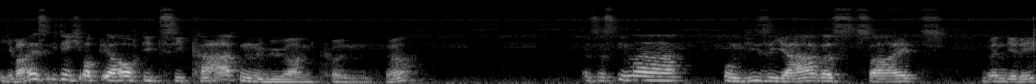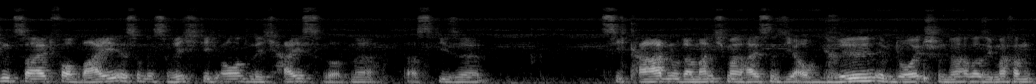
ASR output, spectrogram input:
Ich weiß nicht, ob ihr auch die Zikaden hören könnt. Ja? Es ist immer um diese Jahreszeit, wenn die Regenzeit vorbei ist und es richtig ordentlich heiß wird, ne? dass diese Zikaden oder manchmal heißen sie auch Grillen im Deutschen, ne? aber sie machen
